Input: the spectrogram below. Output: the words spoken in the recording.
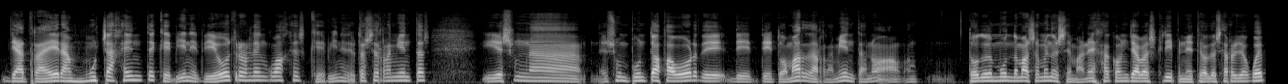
de atraer a mucha gente que viene de otros lenguajes, que viene de otras herramientas, y es una es un punto a favor de, de, tomar la herramienta, ¿no? Todo el mundo más o menos se maneja con JavaScript en este desarrollo web,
